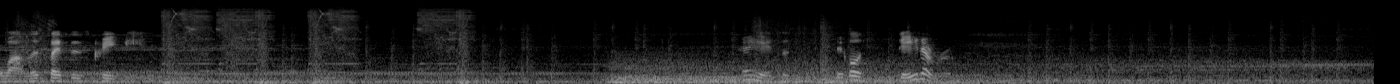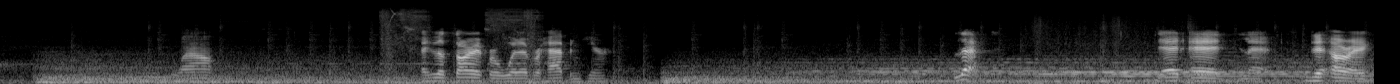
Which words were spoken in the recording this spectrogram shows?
Wow, this place is creepy. Hey, it's a big old data room. Wow. I feel sorry for whatever happened here. Left. Dead end left. De Alright.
